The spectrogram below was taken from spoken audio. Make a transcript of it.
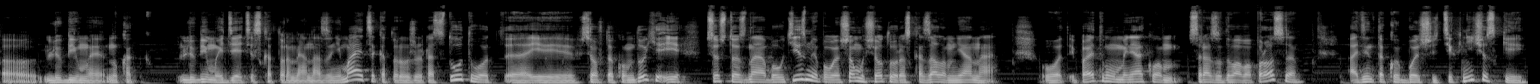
э, любимые, ну как любимые дети, с которыми она занимается, которые уже растут, вот, э, и все в таком духе. И все, что я знаю об аутизме, по большому счету, рассказала мне она. Вот, и поэтому у меня к вам сразу два вопроса. Один такой больше технический,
